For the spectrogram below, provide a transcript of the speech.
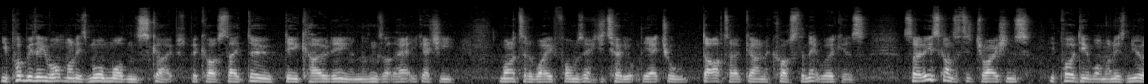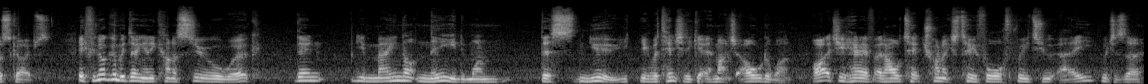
you probably do want one of these more modern scopes because they do decoding and things like that. You can actually monitor the waveforms and actually tell you what the actual data going across the network is. So these kinds of situations, you probably do want one of these newer scopes. If you're not going to be doing any kind of serial work, then you may not need one this new. You can potentially get a much older one. I actually have an old Tektronix 2432A, which is a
